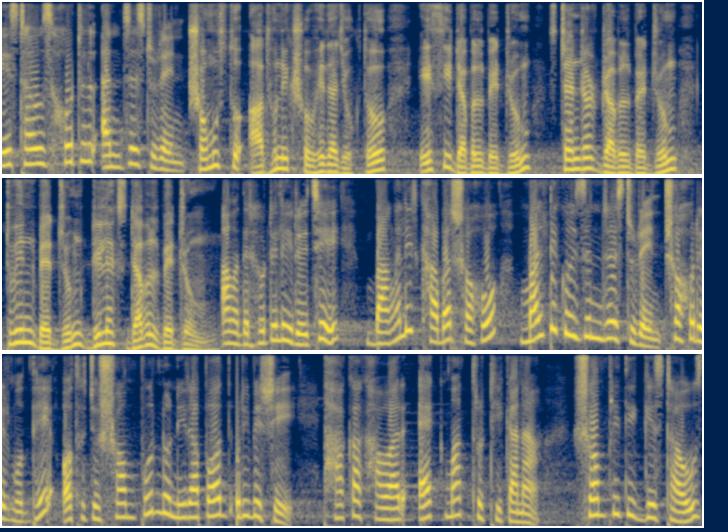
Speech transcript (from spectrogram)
guest house hotel and restaurant. সমস্ত আধুনিক সুবিধাযুক্ত AC double bedroom standard double bedroom twin bedroom deluxe double bedroom. আমাদের হোটেলেই রয়েছে বাঙালির খাবার সহ মাল্টি কুইজিন রেস্টুরেন্ট। শহরের মধ্যে অথচ সম্পূর্ণ নিরাপদ পরিবেশে থাকা খাওয়ার একমাত্র ঠিকানা। Sampriti guest house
